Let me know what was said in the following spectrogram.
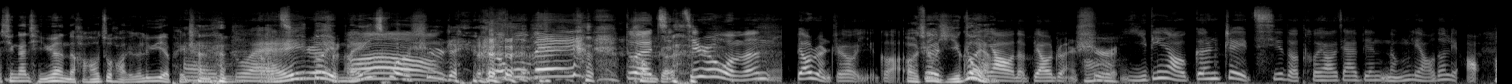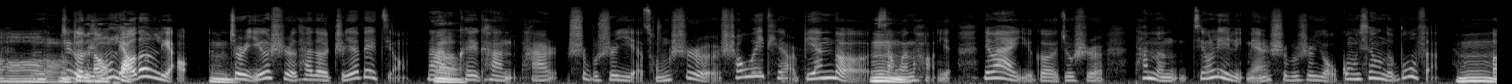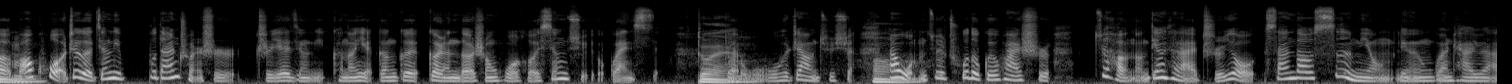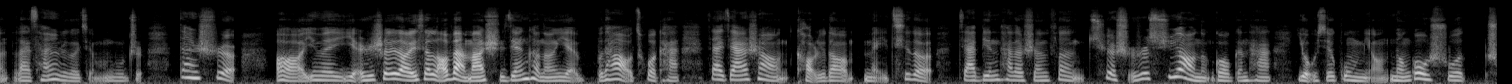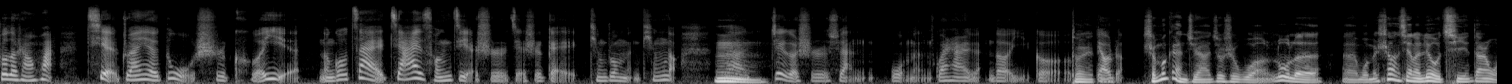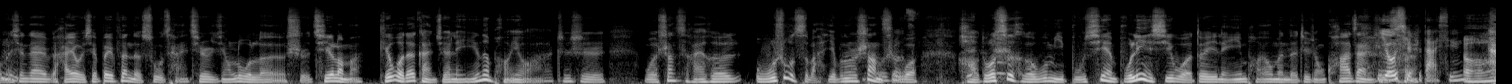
心甘情愿的，好好做好一个绿叶陪衬。对，哎，对，没错，是这可 不呗。对，其其实我们标准只有一个，就一个重要的标准是一定要跟这期的特邀嘉宾能聊得了。哦，这个能聊得了。嗯，就是一个是他的职业背景，那可以看他是不是也从事稍微贴点边的相关的行业。另外一个就是他们经历里面是不是有共性的部分。嗯，呃，包括这个经历不单纯是职业经历，可能也跟个个人的生活和兴趣有关系。对，对我我会这样去选。但我们最初的规划是。最好能定下来，只有三到四名领英观察员来参与这个节目录制。但是，哦，因为也是涉及到一些老板嘛，时间可能也不太好错开。再加上考虑到每一期的嘉宾他的身份，确实是需要能够跟他有一些共鸣，能够说说得上话，且专业度是可以能够再加一层解释，解释给听众们听的。那这个是选。我们观察人员的一个标准，什么感觉啊？就是我录了，呃，我们上线了六期，但是我们现在还有一些备份的素材，其实已经录了十期了嘛。给我的感觉，领英的朋友啊，真是我上次还和无数次吧，也不能说上次，次。我好多次和乌米不限不吝惜我对领英朋友们的这种夸赞 尤其是大兴，啊，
